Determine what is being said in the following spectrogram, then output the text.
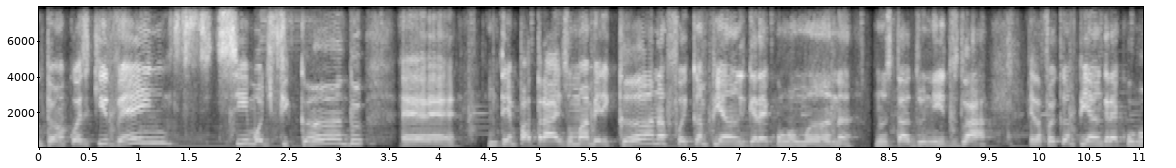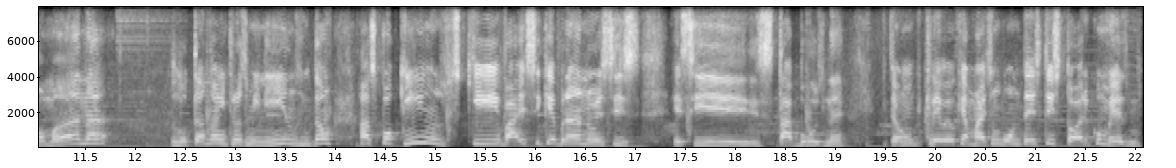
Então é uma coisa que vem se modificando. É, um tempo atrás, uma americana foi campeã greco-romana nos Estados Unidos lá. Ela foi campeã greco-romana lutando entre os meninos. Então, aos pouquinhos que vai se quebrando esses, esses tabus, né? Então, creio eu que é mais um contexto histórico mesmo,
